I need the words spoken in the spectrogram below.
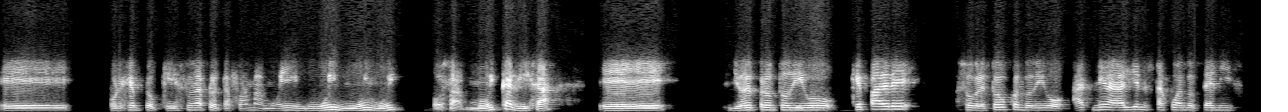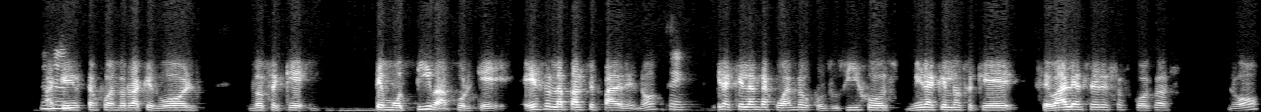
eh, por ejemplo, que es una plataforma muy, muy, muy, muy, o sea, muy canija, eh, yo de pronto digo, qué padre, sobre todo cuando digo, ah, mira, alguien está jugando tenis, aquellos están jugando racquetball, no sé qué, te motiva, porque eso es la parte padre, ¿no? Sí. Mira que él anda jugando con sus hijos, mira que él no sé qué, se vale hacer esas cosas, ¿no?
